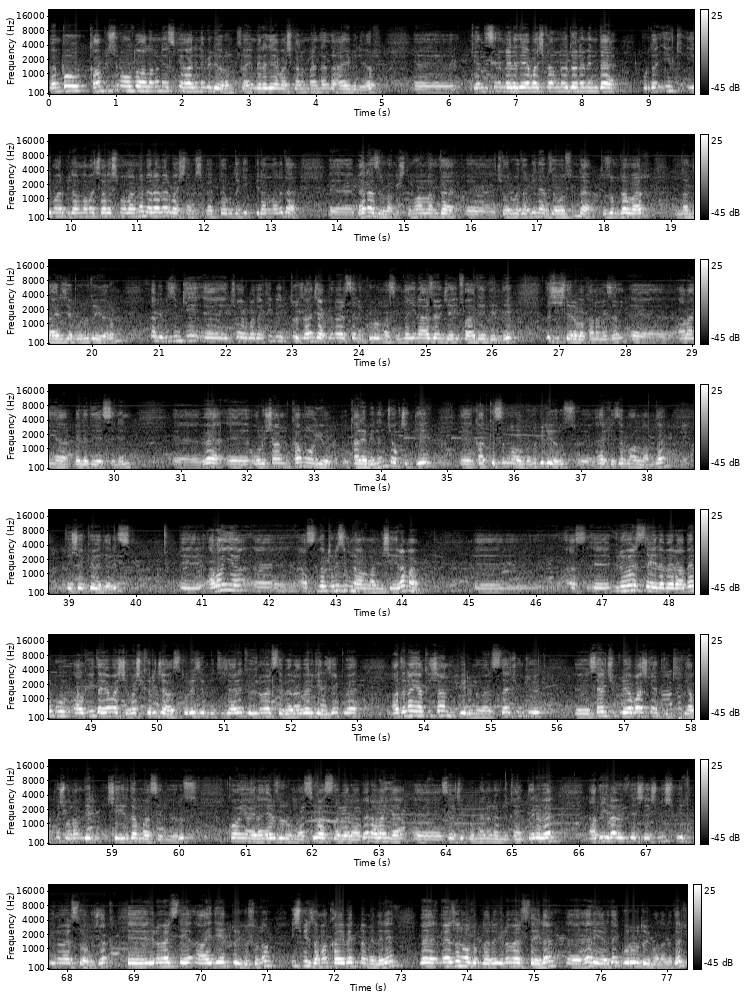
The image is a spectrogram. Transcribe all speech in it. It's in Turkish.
Ben bu kampüsün olduğu alanın eski halini biliyorum. Sayın Belediye Başkanım benden daha iyi biliyor. Ee, kendisinin belediye başkanlığı döneminde burada ilk imar planlama çalışmalarına beraber başlamıştık. Hatta buradaki ilk planları da e, ben hazırlamıştım. O anlamda e, çorbada bir nebze olsun da tuzum da var. Bundan da ayrıca gurur duyuyorum. Tabii bizimki e, çorbadaki bir tuz. Ancak üniversitenin kurulmasında yine az önce ifade edildi. Dışişleri Bakanımızın, e, Alanya Belediyesi'nin e, ve e, oluşan kamuoyu talebinin çok ciddi e, katkısının olduğunu biliyoruz. E, herkese bu anlamda teşekkür ederiz. E, Alanya e, aslında turizmle anılan bir şehir ama e, üniversiteyle beraber bu algıyı da yavaş yavaş kıracağız. Turizm, ticaret ve üniversite beraber gelecek ve adına yakışan bir üniversite. Çünkü e, Selçuklu'ya başkentlik yapmış olan bir şehirden bahsediyoruz. Konya ile Erzurum'la, Sivas'la beraber Alanya e, Selçuklu'nun en önemli kentleri ve adıyla özdeşleşmiş bir üniversite olacak. E, üniversiteye aidiyet duygusunu hiçbir zaman kaybetmemeleri ve mezun oldukları üniversiteyle e, her yerde gurur duymalarıdır.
